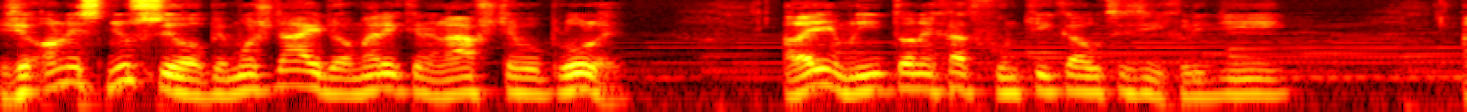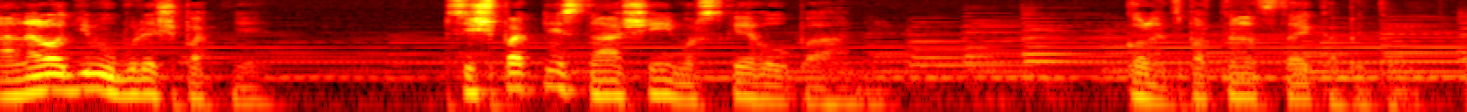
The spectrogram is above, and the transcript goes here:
že oni s Nusiou by možná i do Ameriky na návštěvu pluli, ale jim líto nechat funtíka u cizích lidí a na lodi mu bude špatně. Psi špatně snáší mořské houpání. Konec 15. kapitoly.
